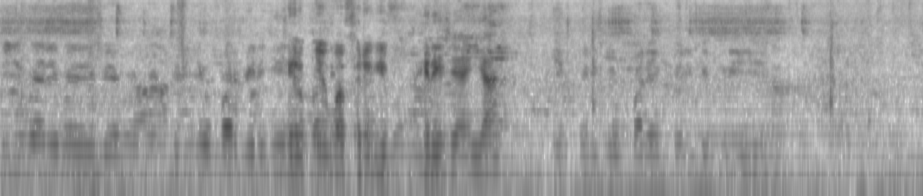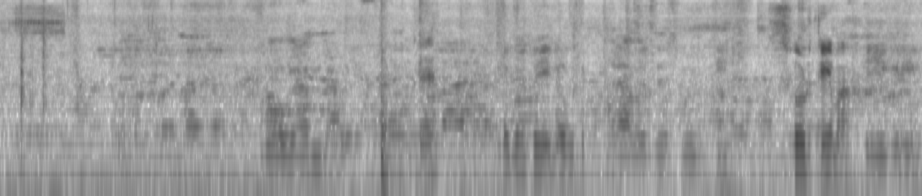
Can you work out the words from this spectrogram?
બીજું કઈ બધી બે ફિરકી ઉપર ફિરકી ફિરકી ઉપર ફ્રી ફ્રી છે અહીંયા? એક ફિરકી ઉપર એક ફિરકી ફ્રી છે. સો ગ્રામ દાળ. ઓકે. એ બતાવી દઉં. બરાબર છે સુરતી. સુરતીમાં? એક રીલ.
